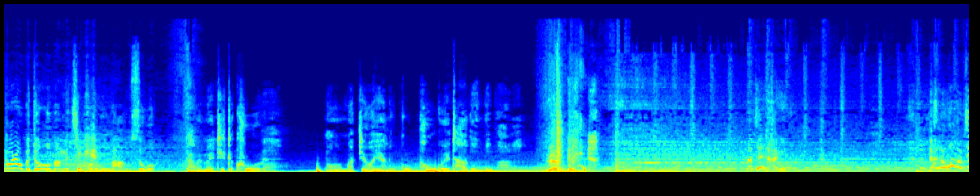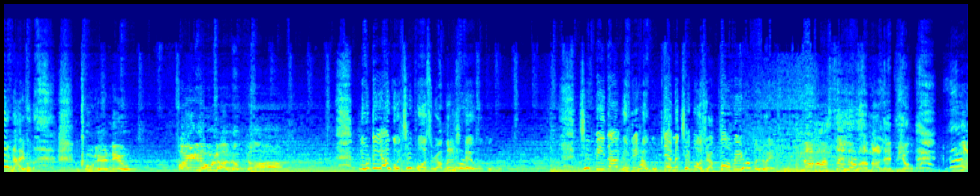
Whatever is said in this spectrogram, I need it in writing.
ပြောတော့ဘယ်သူ့မှမချစ်ခဲ့ဘူးပါအောင်ဆိုဒါပေမဲ့ဒီတစ်ခုတော့ တော့မပြောရလို့ကိုဖုံးကွယ်ထားခဲ့မိပါလေမချစ်နိုင်ဘူးဒါလုံးဝမချစ်နိုင်ဘူးအခုလေနေကိုဖိုင်းလုံးလာလောက်တာလူတစ်ယောက်ကိုချစ်ဖို့ဆိုတာမလွယ်ဘူးကိုချစ်ပြီးသားလူတစ်ယောက်ကိုပြန်မချစ်ဖို့ဆိုတာပို့ပြီးတော့မလွယ်ဘူးငါမဆက်လောက်ရမှာလဲပြောငါ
